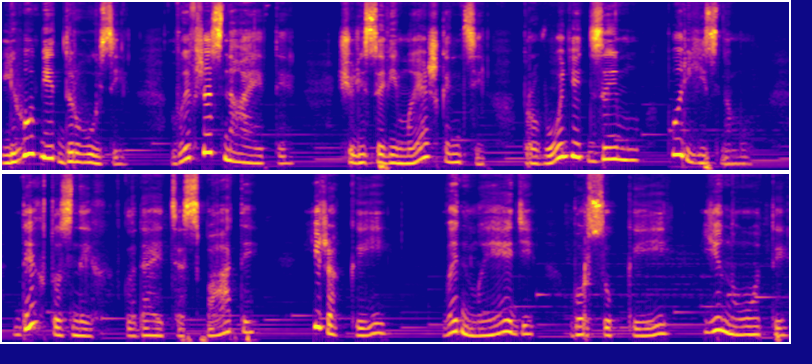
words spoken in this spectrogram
Любі друзі, ви вже знаєте, що лісові мешканці проводять зиму по-різному. Дехто з них вкладається спати, їжаки, ведмеді, борсуки, єноти,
